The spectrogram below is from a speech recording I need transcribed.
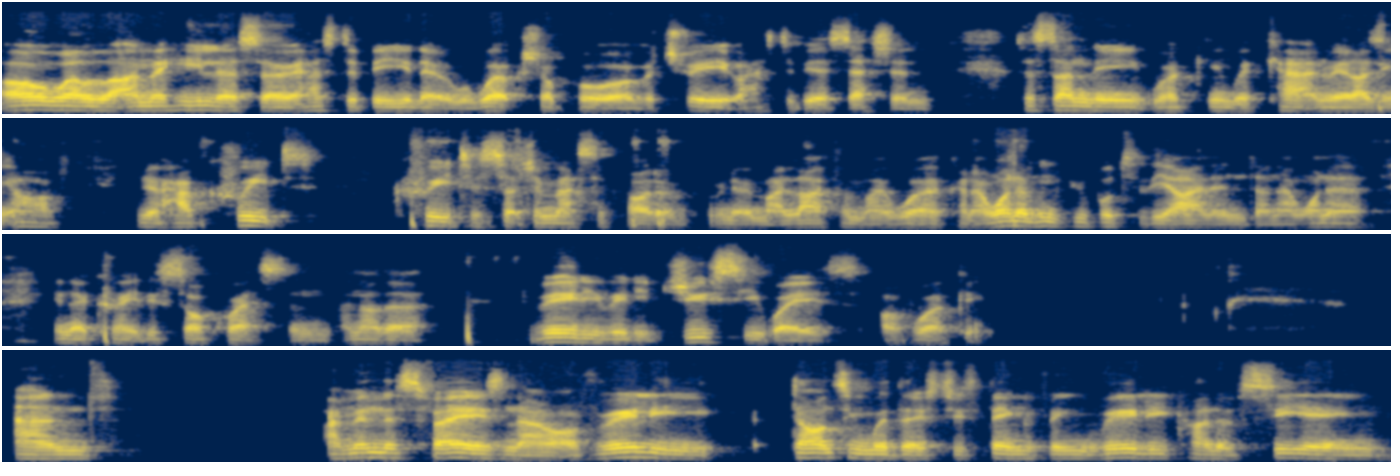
Oh well i'm a healer so it has to be you know a workshop or a retreat or it has to be a session. So suddenly working with Kat and realizing oh you know how crete Crete is such a massive part of you know my life and my work, and I want to bring people to the island, and I want to you know create these soul quests and, and other really really juicy ways of working. And I'm in this phase now of really dancing with those two things, being really kind of seeing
